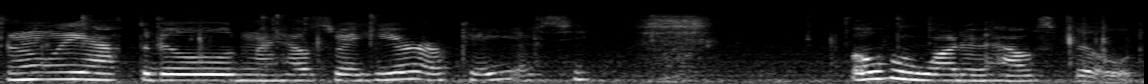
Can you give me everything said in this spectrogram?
Currently, I have to build my house right here. Okay, I see. Overwater house build.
